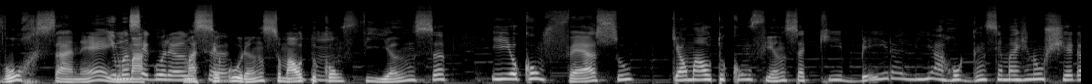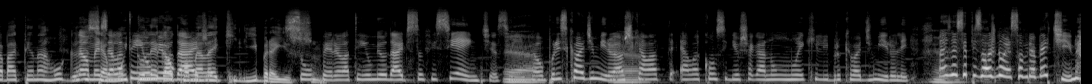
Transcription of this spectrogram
força, né? E uma, segurança. uma segurança, uma Uhum. autoconfiança. E eu confesso que é uma autoconfiança que beira ali a arrogância, mas não chega a bater na arrogância. Não, mas é ela muito tem legal como humildade. ela equilibra isso. Super, ela tem humildade suficiente, assim. É. Então, por isso que eu admiro. Eu acho É. que ela, ela conseguiu chegar num, num equilíbrio que eu admiro ali. É. Mas esse episódio não é sobre a Betina.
